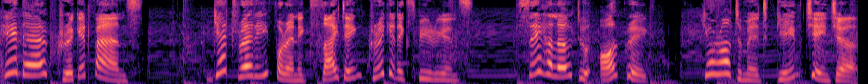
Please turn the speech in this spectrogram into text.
Hey there, cricket fans! Get ready for an exciting cricket experience. Say hello to Allcrick, your ultimate game changer.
